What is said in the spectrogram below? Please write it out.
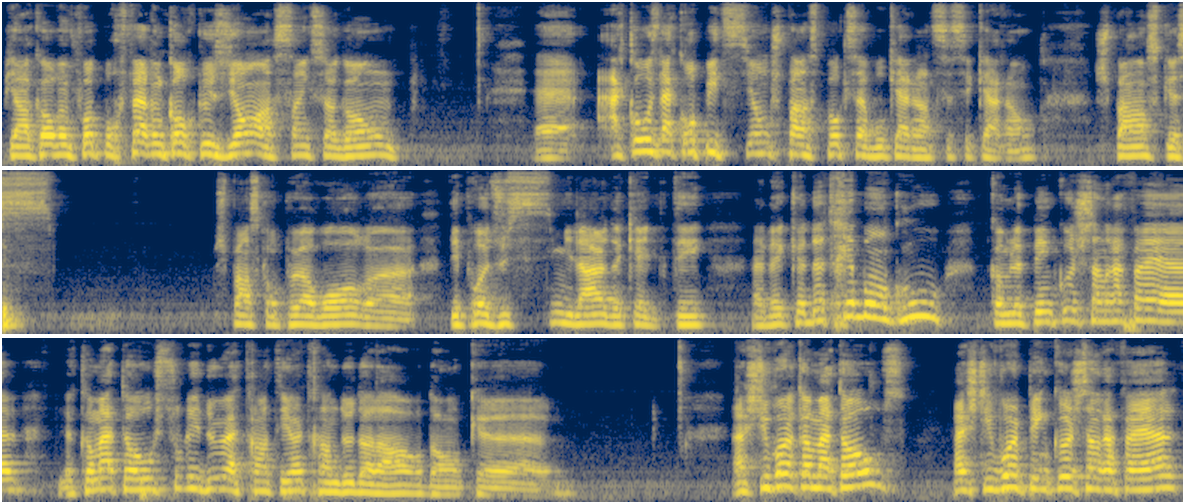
Puis encore une fois, pour faire une conclusion en 5 secondes, euh, à cause de la compétition, je pense pas que ça vaut 46 et 40. Je pense que je pense qu'on peut avoir des produits similaires de qualité avec de très bons goûts, comme le Pink Kush San Rafael, le Comatos, tous les deux à 31-32 dollars. Donc, euh, achetez-vous un Comatos, achetez-vous un Pink Kush San Rafael,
